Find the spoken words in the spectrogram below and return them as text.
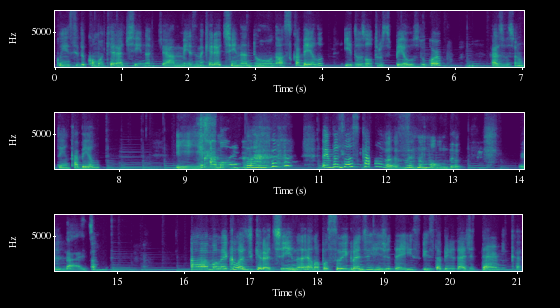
conhecido como queratina, que é a mesma queratina do nosso cabelo e dos outros pelos do corpo, caso você não tenha cabelo. E a molécula. Tem pessoas calvas no mundo. Verdade. A molécula de queratina, ela possui grande rigidez e estabilidade térmica,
